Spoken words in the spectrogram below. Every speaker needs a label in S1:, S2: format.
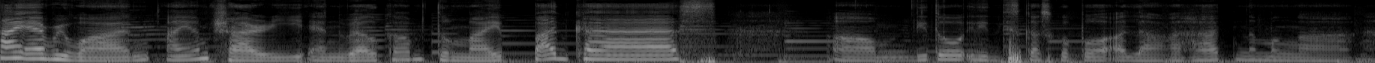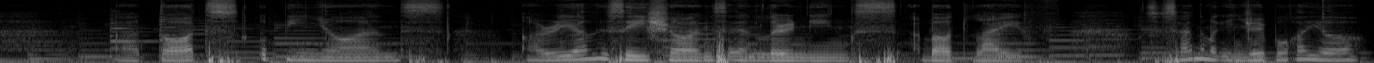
S1: Hi everyone, I am Chari and welcome to my podcast. Um, dito i-discuss ko po ang lahat ng mga uh, thoughts, opinions, uh, realizations, and learnings about life. So sana mag-enjoy po kayo.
